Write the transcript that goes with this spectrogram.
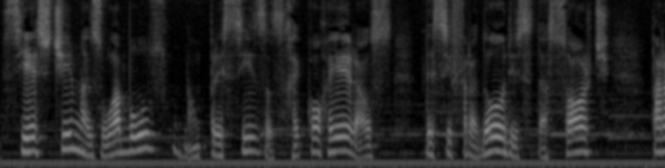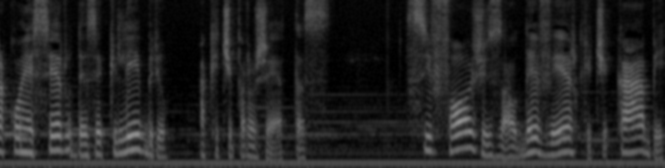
Se estimas o abuso, não precisas recorrer aos decifradores da sorte para conhecer o desequilíbrio a que te projetas. Se foges ao dever que te cabe,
